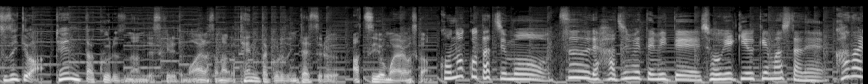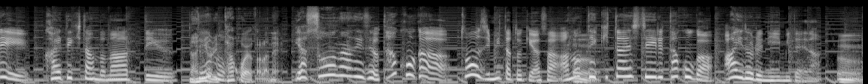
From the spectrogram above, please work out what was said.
続いてはテンタクルズなんですけれどもあやらさんなんかテンタクルズに対する熱い思いありますか？この子たちも2で初めて見て衝撃受けましたね。かなり変えてきたんだなっていう。何よりタコやからね。いやそうなんですよ。タコが当時見た時はさあうんの敵対しているタコがアイドルにみたいな。うん。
